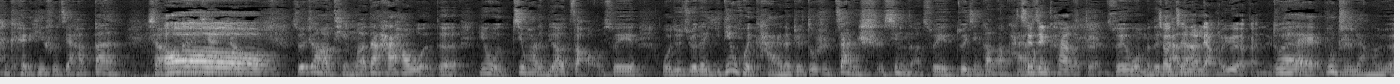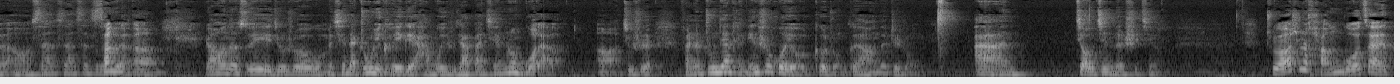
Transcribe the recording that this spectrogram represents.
给艺术家办，想要办签证，所以正好停了。但还好我的，因为我计划的比较早，所以我就觉得一定会开的，这都是暂时性的。所以最近刚刚开了，最近开了，对。所以我们的展览了两个月，感觉对，不止两个月啊，三三三四个月。嗯。然后呢，所以就是说，我们现在终于可以给韩国艺术家办签证过来了啊！就是反正中间肯定是会有各种各样的这种暗暗较劲的事情。主要是韩国在。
